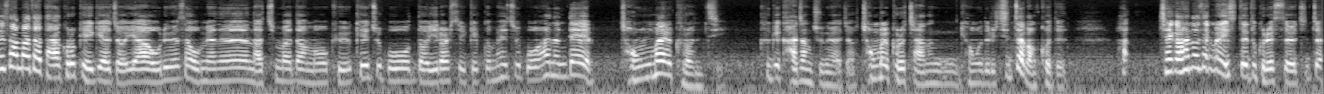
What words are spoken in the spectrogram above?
회사마다 다 그렇게 얘기하죠. 야 우리 회사 오면은 아침마다 뭐 교육해주고 너 일할 수 있게끔 해주고 하는데 정말 그런지 그게 가장 중요하죠. 정말 그렇지 않은 경우들이 진짜 많거든. 하- 제가 하는 생각에 있을 때도 그랬어요. 진짜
